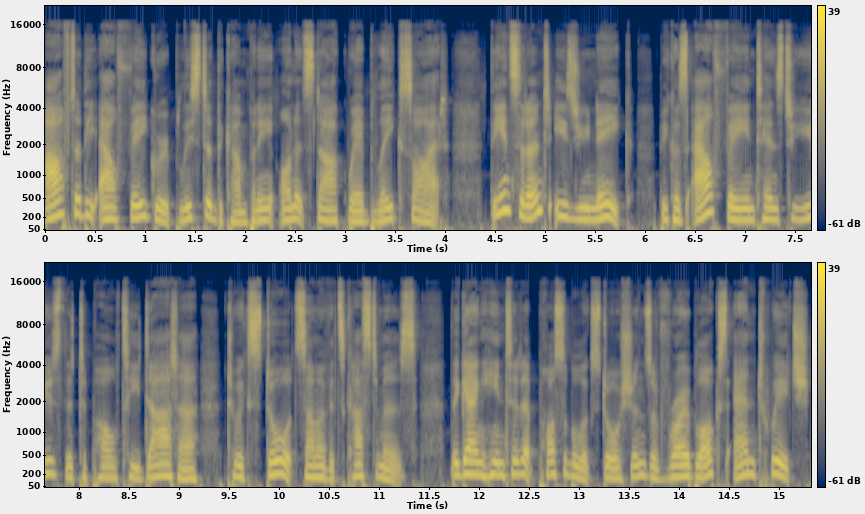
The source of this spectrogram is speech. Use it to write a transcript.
after the ALPHV Group listed the company on its dark web leak site. The incident is unique because ALPHV intends to use the Tipalti data to extort some of its customers. The gang hinted at possible extortions of Roblox and Twitch,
